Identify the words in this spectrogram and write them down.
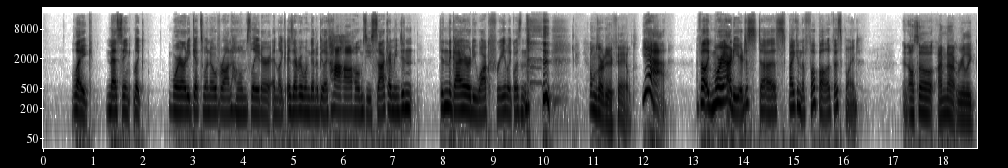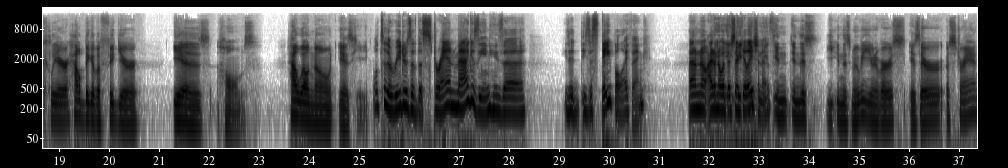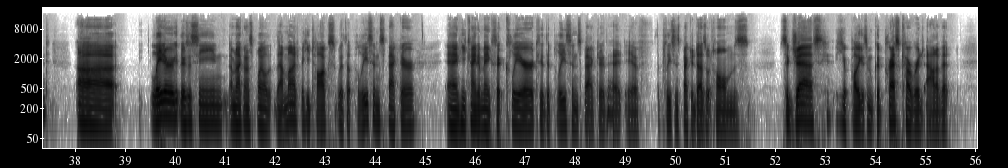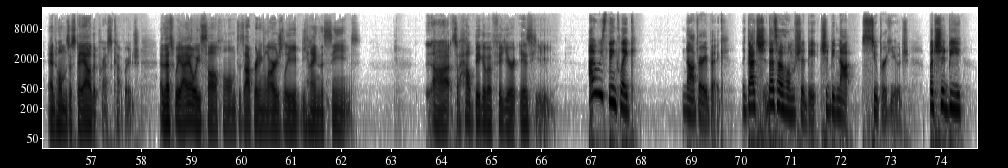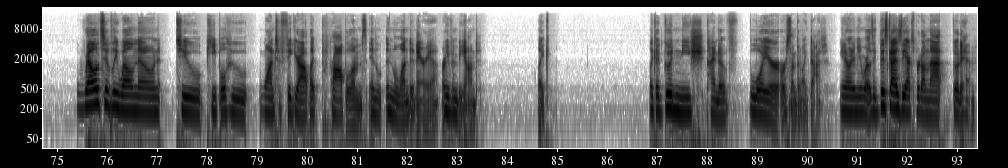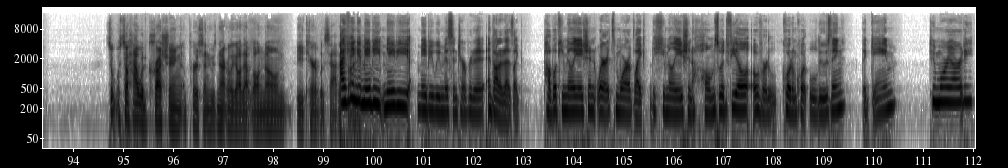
like messing like Moriarty gets one over on Holmes later, and like is everyone gonna be like, "Ha ha, Holmes, you suck"? I mean, didn't didn't the guy already walk free? Like, wasn't? Holmes already failed. yeah, I felt like Moriarty, you're just uh, spiking the football at this point. And also, I'm not really clear how big of a figure is Holmes. How well known is he? Well, to the readers of the Strand magazine, he's a he's a he's a staple. I think. I don't know. I don't know what their circulation is. in in this in this movie universe. Is there a strand? Uh, later, there's a scene. I'm not going to spoil that much, but he talks with a police inspector, and he kind of makes it clear to the police inspector that if the police inspector does what Holmes suggests, he'll probably get some good press coverage out of it, and Holmes will stay out of the press coverage. And that's the way I always saw Holmes as operating largely behind the scenes. Uh, so how big of a figure is he? I always think like not very big. Like that's that's how Holmes should be. Should be not super huge, but should be relatively well known to people who want to figure out like problems in in the London area or even beyond. Like like a good niche kind of lawyer or something like that. You know what I mean? Where it's like this guy's the expert on that, go to him. So so how would crushing a person who's not really all that well known be terribly satisfying? I think it maybe maybe maybe we misinterpreted it and thought it as like public humiliation, where it's more of like the humiliation Holmes would feel over quote unquote losing the game to Moriarty.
